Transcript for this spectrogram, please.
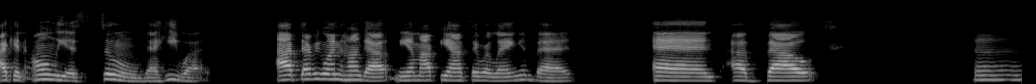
I can only assume that he was. After everyone hung out, me and my fiance were laying in bed, and about uh,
